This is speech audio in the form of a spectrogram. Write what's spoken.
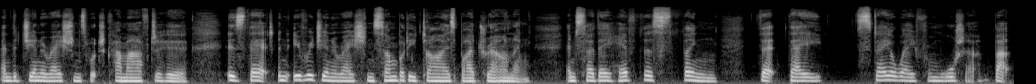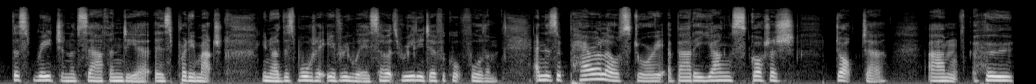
and the generations which come after her is that in every generation somebody dies by drowning. And so they have this thing that they stay away from water. But this region of South India is pretty much, you know, there's water everywhere, so it's really difficult for them. And there's a parallel story about a young Scottish doctor um, who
